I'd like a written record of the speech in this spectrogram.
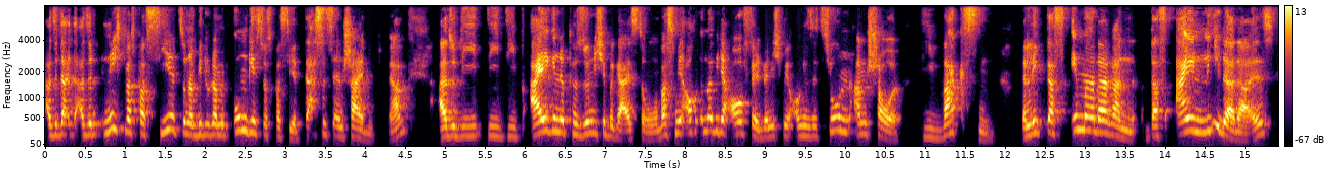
also, da, also nicht was passiert, sondern wie du damit umgehst, was passiert, das ist entscheidend. Ja? Also die, die, die eigene persönliche Begeisterung. Was mir auch immer wieder auffällt, wenn ich mir Organisationen anschaue, die wachsen, dann liegt das immer daran, dass ein Leader da ist,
